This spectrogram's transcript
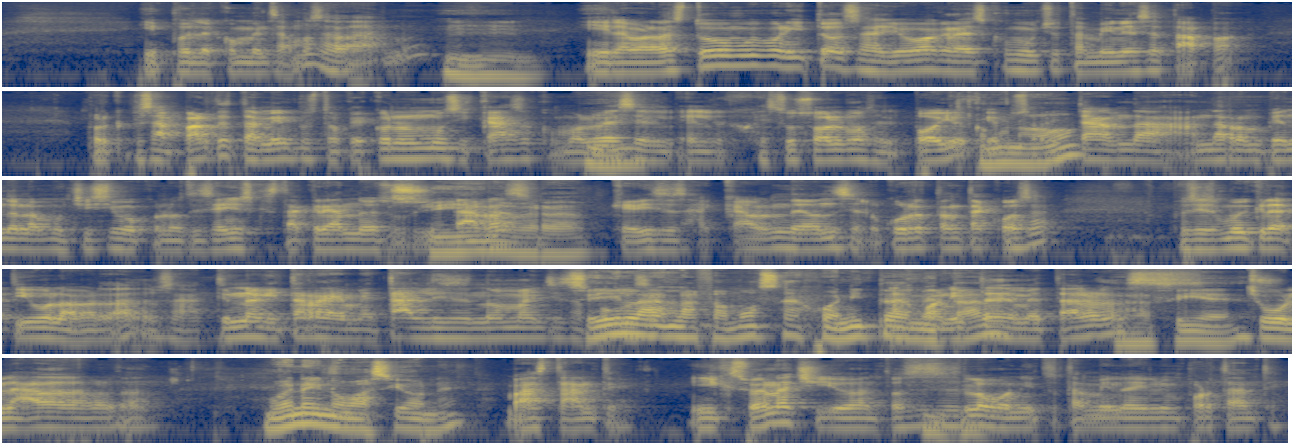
Y pues le comenzamos a dar, ¿no? Y la verdad estuvo muy bonito, o sea, yo agradezco mucho también esa etapa. Porque pues aparte también pues toqué con un musicazo como lo es el, el, Jesús Olmos, el pollo, que pues ahorita anda, anda rompiéndola muchísimo con los diseños que está creando de sus sí, guitarras. La verdad. Que dices, ay cabrón, ¿de dónde se le ocurre tanta cosa? Pues es muy creativo, la verdad. O sea, tiene una guitarra de metal, dices, no manches. Sí, la, la, famosa Juanita de Metal. Juanita de Metal, ¿verdad? Así es. Chulada, la verdad. Buena innovación, ¿eh? Bastante. Y suena chido, entonces es lo bonito también ahí, lo importante.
